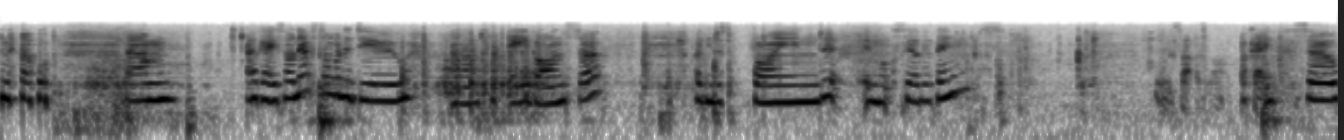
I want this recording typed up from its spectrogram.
don't know. Um, okay, so next I'm going to do um, some Avon stuff. If I can just find it amongst the other things. There's that as well. Okay, so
